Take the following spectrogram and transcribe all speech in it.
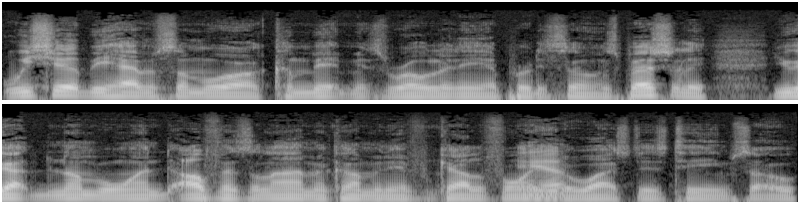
we should be having some more commitments rolling in pretty soon. Especially you got the number one offensive lineman coming in from California Yep. to watch this team. So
